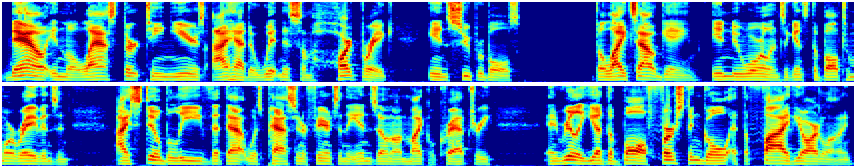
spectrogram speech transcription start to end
Now, in the last 13 years, I had to witness some heartbreak in Super Bowls the lights out game in New Orleans against the Baltimore Ravens. And I still believe that that was pass interference in the end zone on Michael Crabtree. And really, you had the ball first and goal at the five yard line.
